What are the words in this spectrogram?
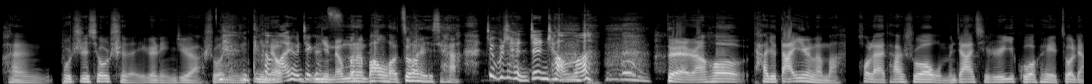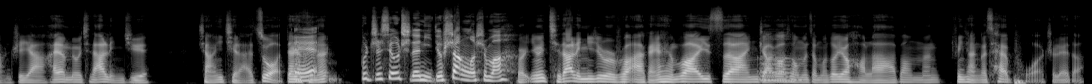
很不知羞耻的一个邻居啊，说你 你能你能不能帮我做一下？这不是很正常吗？对，然后他就答应了嘛。后来他说我们家其实一锅可以做两只鸭，还有没有其他邻居想一起来做？但是可哎能不知羞耻的你就上了是吗？不是因为其他邻居就是说啊，感觉很不好意思啊，你只要告诉我嗯们怎么做就好啦，帮我们分享一个菜谱之类的。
